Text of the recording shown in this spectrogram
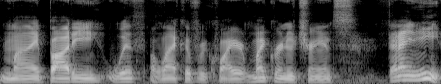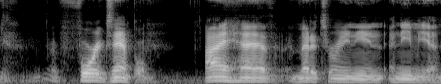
my body with a lack of required micronutrients that I need. For example, I have Mediterranean anemia,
